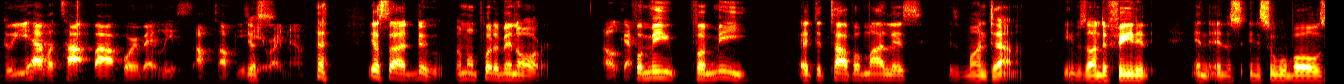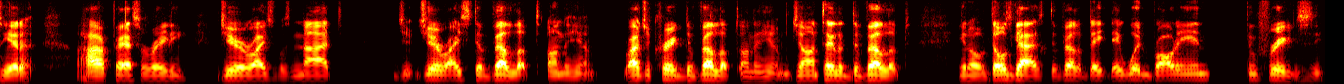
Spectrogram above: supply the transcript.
Do you have a top five quarterback list off the top of your Yes. head right now? Yes, I do. I'm gonna put them in order. Okay. For me, for me, at the top of my list is Montana. He was undefeated in in the, in the Super Bowls. He had a, a higher passer rating. Jerry Rice was not. J- Jerry Rice developed under him. Roger Craig developed under him. John Taylor developed. You know, those guys developed. They they wasn't brought in through free agency.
